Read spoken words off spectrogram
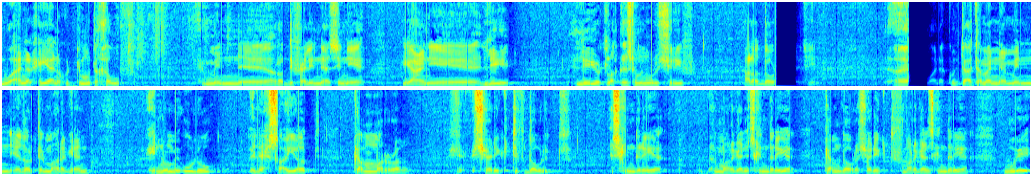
وأنا الحقيقة أنا كنت متخوف من رد فعل الناس إن يعني ليه ليه يطلق اسم نور الشريف على الدورة؟ آه، وأنا كنت أتمنى من إدارة المهرجان إنهم يقولوا الإحصائيات كم مرة ش- شاركت في دورة إسكندرية مهرجان إسكندرية كم دورة شاركت في مهرجان إسكندرية وإيه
